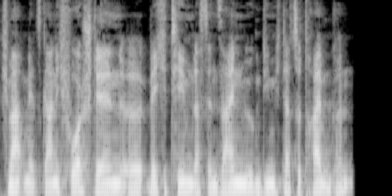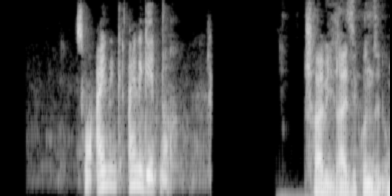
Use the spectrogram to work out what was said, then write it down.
ich mag mir jetzt gar nicht vorstellen, äh, welche Themen das denn sein mögen, die mich dazu treiben könnten. So, eine, eine geht noch. Schreibe, die drei Sekunden sind um.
